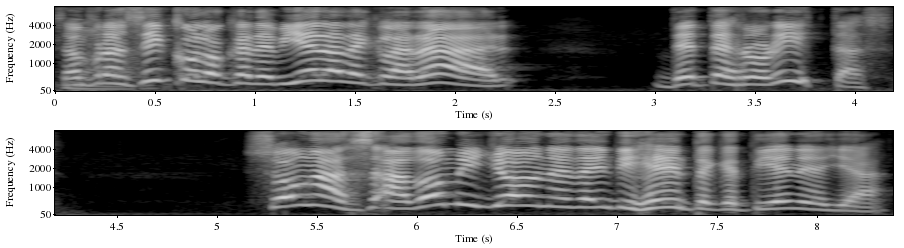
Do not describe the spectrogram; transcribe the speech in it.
San Francisco lo que debiera declarar de terroristas son a, a dos millones de indigentes que tiene allá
